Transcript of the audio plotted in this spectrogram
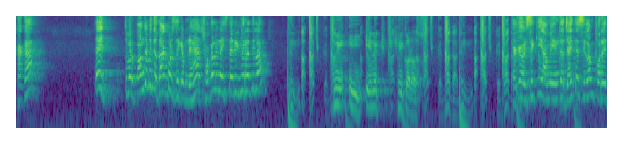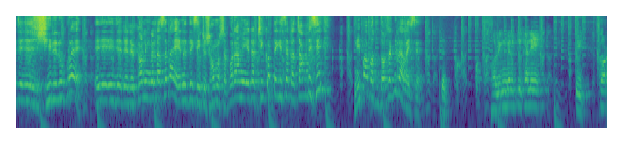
কাকা? এই তোমার পাঞ্জাবিতে দাগ পড়ছে কেমনে হ্যাঁ? সকালে না ইস্তারি করে দিলাম? তুই ই এনে কি করস। কাকা হয়েছে কি আমি এনটা যাইতেছিলাম পরে যে যে সিঁড়ির উপরে এই যে- কলিং বেল্ট আছে না এনে দেখছি একটু সমস্যা। পরে আমি এটা ঠিক করতে গেছি একটা চাপ দিছি। নিপা পাতে দরজা খুলে আলাইছে। কলিং বেল কি খালি তুই তোর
